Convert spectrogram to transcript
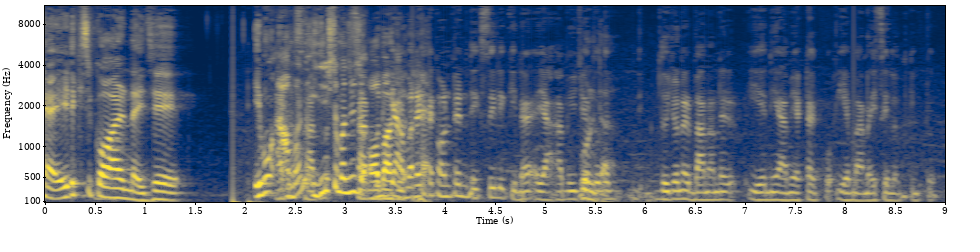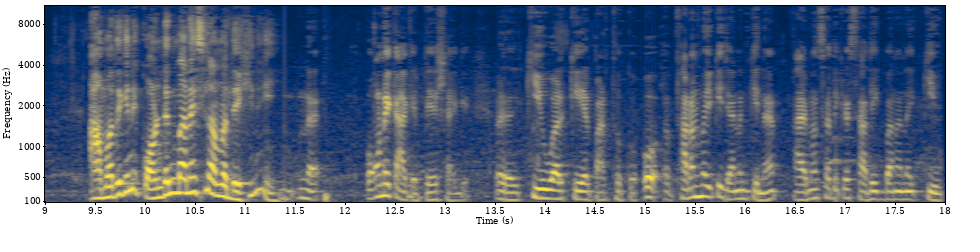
হ্যাঁ এটা কিছু করার নাই যে এবং আমার এই জিনিসটা মাঝে অবাক আমার একটা কন্টেন্ট দেখছিলি কিনা? আমি যে দুজনের বানানোর ইয়ে নিয়ে আমি একটা ইয়ে বানাইছিলাম কিন্তু। আমাদের কিনে কন্টেন্ট বানাইছিলাম আমরা দেখিনি? না অনেক আগে বেশ আগে। কিউ আর কে এর পার্থক্য। ও ফারান ভাই কি জানেন কিনা? আয়মান সাদিকের সাদিক বানানে কিউ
